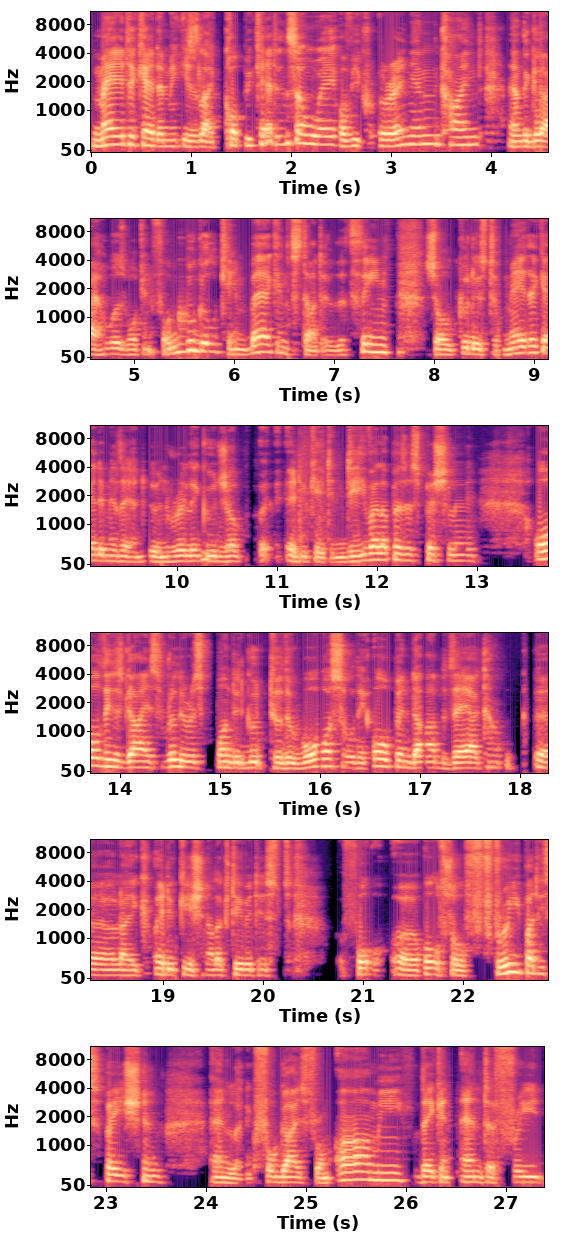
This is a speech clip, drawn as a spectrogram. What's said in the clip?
mate academy is like copycat in some way of ukrainian kind and the guy who was working for google came back and started the thing so kudos to mate academy they are doing really good job educating developers especially. All these guys really responded good to the war so they opened up their uh, like educational activities for uh, also free participation and like for guys from army they can enter free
